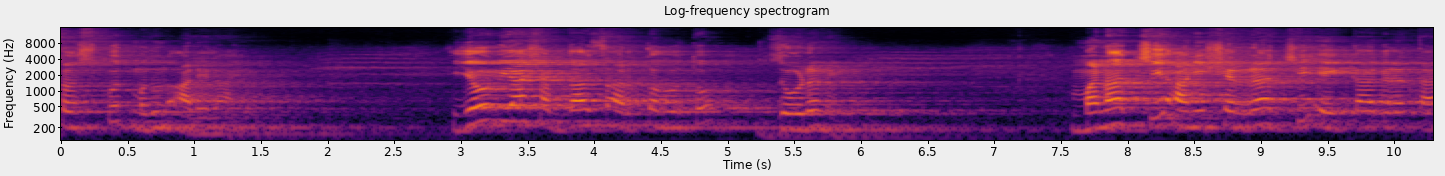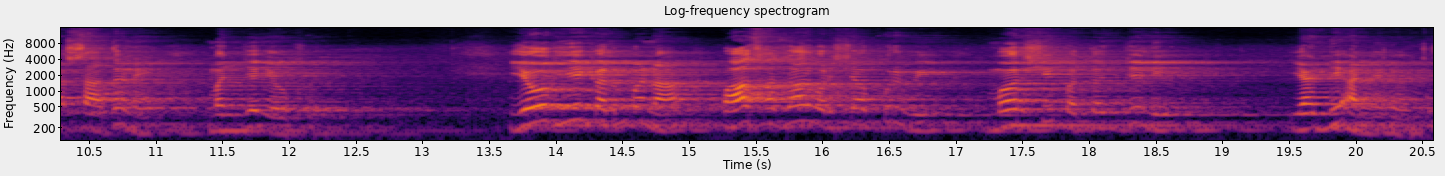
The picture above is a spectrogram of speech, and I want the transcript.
संस्कृतमधून आलेला आहे. योग या शब्दाचा अर्थ होतो जोडणे. मनाची आणि शरीराची एकाग्रता साधणे म्हणजे योग. योग ही कल्पना पाच हजार वर्षापूर्वी महर्षी पतंजली यांनी आणलेली होती.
